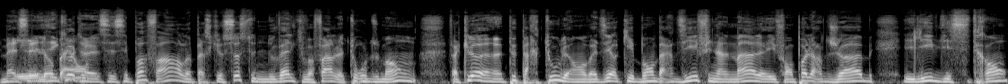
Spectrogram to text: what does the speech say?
Mais c'est, écoute, ben, c'est, pas fort, là, parce que ça, c'est une nouvelle qui va faire le tour du monde. Fait que là, un peu partout, là, on va dire, OK, Bombardier, finalement, là, ils font pas leur job, ils livrent des citrons.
